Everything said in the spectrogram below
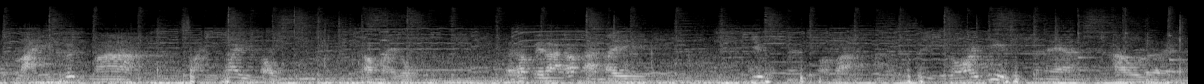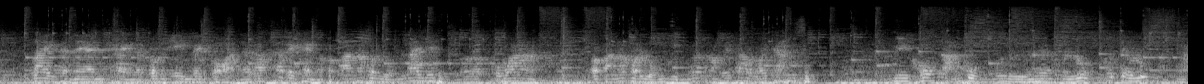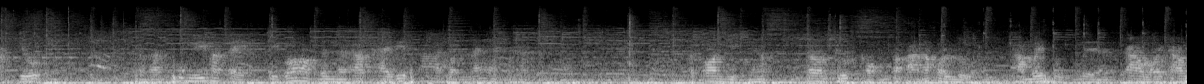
กไหลขึ้นมา ใส่ไฟตรงทำใหม่ลงนะครับเวลาก็ผ่านไป26นาทีกว่าๆ420 คะแนน เอาเลย ไล่คะแนนแข่งกับตนเองไปก่อนนะครับ ถ้าไปแข่งกับประปานครหลวงไล่ไม่ถึงแล้วเพราะว่าประปานครหลวงหญิงก็ทำไว้990 มีโค้งหลังกลุ่มมือฮะมันลูกเขาเจอลูกหนักๆเยอะนะครับพรุ่งนี้มาเตะอีกรอบหนึ่งนะครับ ใครที่พลาดวันแรกนะครับ แล้วก็หญิงนะครับก็ชุดของประปานครหลวงทำไว้สูงเลย 990ครับ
